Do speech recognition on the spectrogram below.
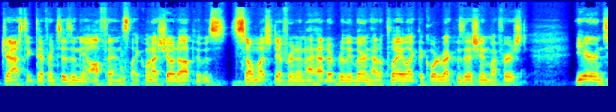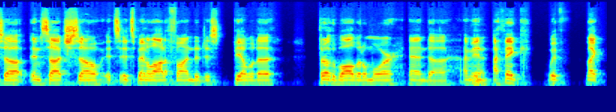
drastic differences in the offense. Like when I showed up, it was so much different, and I had to really learn how to play like the quarterback position my first year and so and such. So it's it's been a lot of fun to just be able to throw the ball a little more. And uh, I mean, Yeah. I think with like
